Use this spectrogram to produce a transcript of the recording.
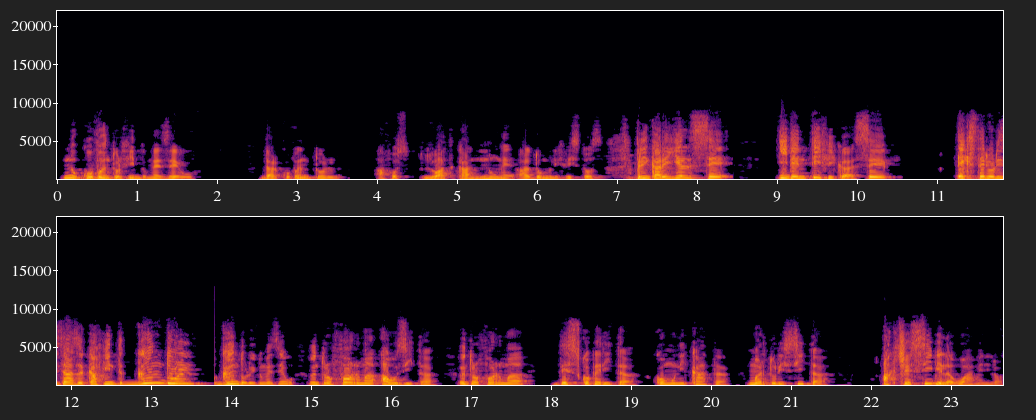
nu cuvântul fiind Dumnezeu, dar cuvântul a fost luat ca nume al Domnului Hristos, prin care El se identifică, se exteriorizează ca fiind gândul, gândul lui Dumnezeu într-o formă auzită, într-o formă descoperită, comunicată, mărturisită, accesibilă oamenilor.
